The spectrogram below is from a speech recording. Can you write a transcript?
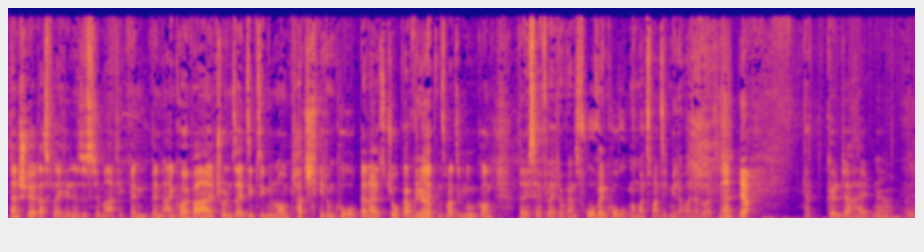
dann stört das vielleicht in der Systematik. Wenn, wenn ein Käufer halt schon seit 70 Minuten auf dem Platz steht und Koruk dann als Joker für ja. die letzten 20 Minuten kommt, dann ist er vielleicht auch ganz froh, wenn Koruk nochmal 20 Meter weiterläuft. Ne? Ja. Das könnte halt, ne? Also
